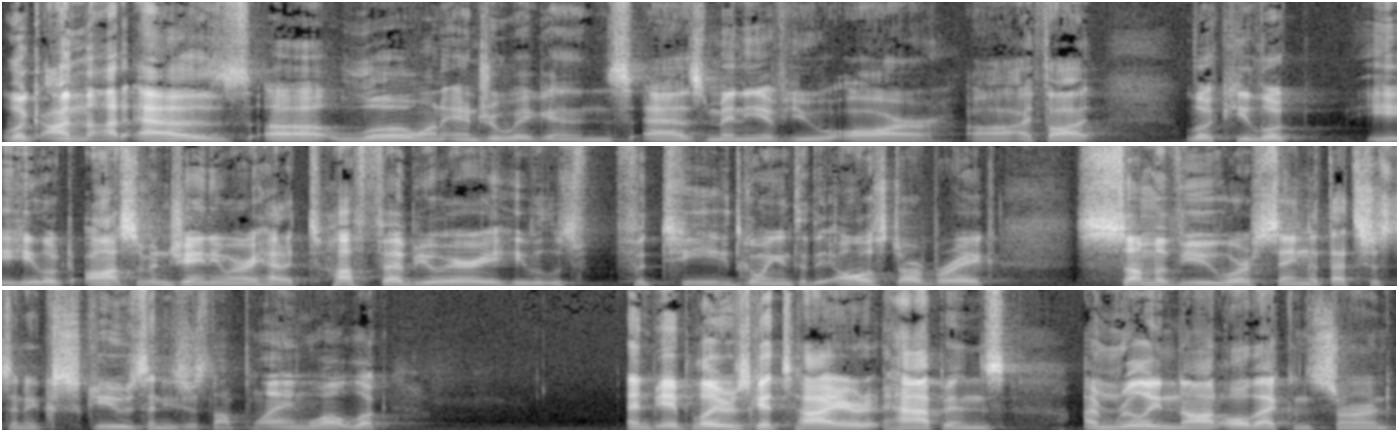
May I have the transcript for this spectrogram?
look, I'm not as uh, low on Andrew Wiggins as many of you are. Uh, I thought, look, he looked. He, he looked awesome in January, had a tough February. He was fatigued going into the All Star break. Some of you are saying that that's just an excuse and he's just not playing well. Look, NBA players get tired. It happens. I'm really not all that concerned.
